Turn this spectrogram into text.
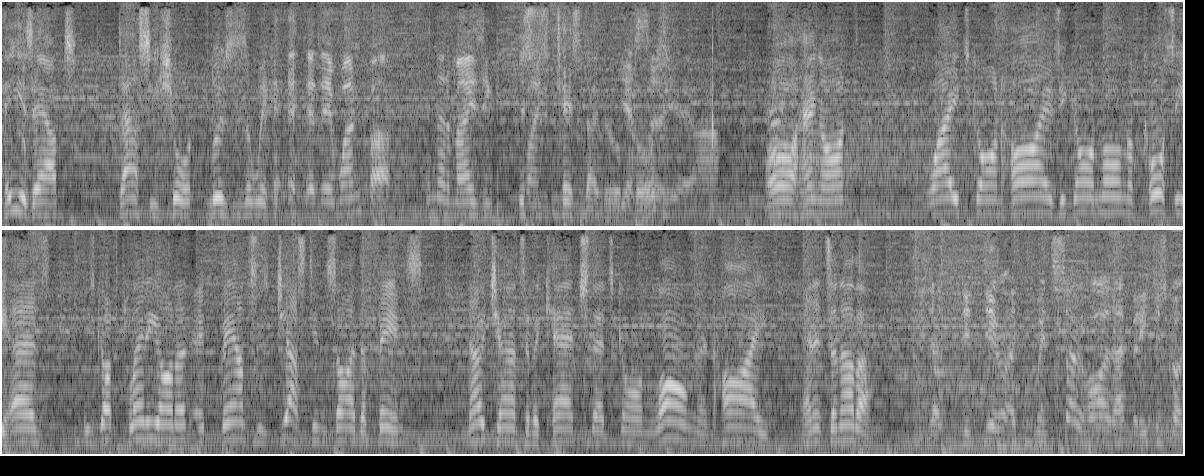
He is out. Darcy Short loses a wicket. They're one for. Isn't that amazing? This is a test debut, of yes, course. sir, yeah. Um, Oh, hang on. Wade's gone high. Has he gone long? Of course he has. He's got plenty on it. It bounces just inside the fence. No chance of a catch. That's gone long and high. And it's another. he's a, the deer- it went so high that, but he just got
